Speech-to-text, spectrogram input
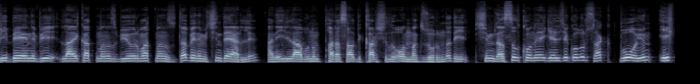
Bir beğeni, bir like atmanız, bir yorum atmanız da benim için değerli. Hani illa bunun parasal bir karşılığı olmak zorunda değil. Şimdi asıl konuya gelecek olursak bu oyun ilk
